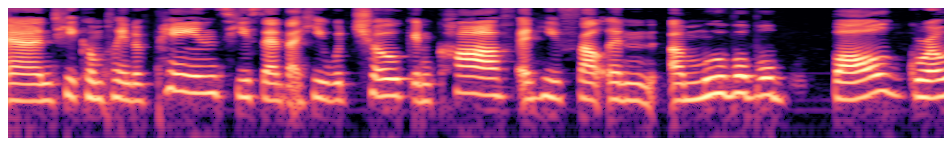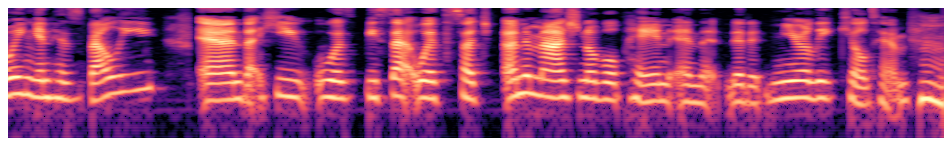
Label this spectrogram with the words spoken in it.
and he complained of pains. He said that he would choke and cough, and he felt an a movable ball growing in his belly, and that he was beset with such unimaginable pain, and that, that it nearly killed him. Hmm.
